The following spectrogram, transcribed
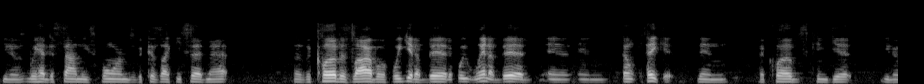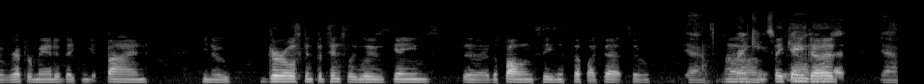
you know, we had to sign these forms because, like you said, Matt, uh, the club is liable. If we get a bid, if we win a bid and, and don't take it, then the clubs can get, you know, reprimanded. They can get fined. You know, girls can potentially lose games the the following season, stuff like that. So yeah, um, they came to us. Yeah,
